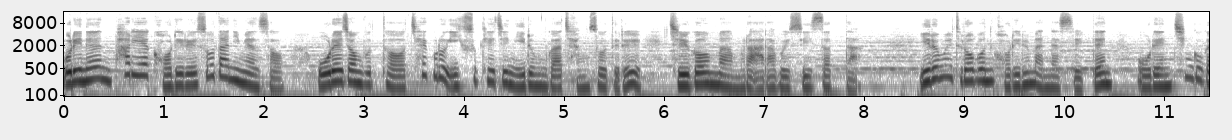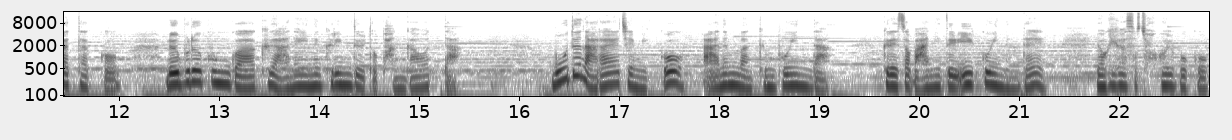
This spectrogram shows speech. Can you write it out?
우리는 파리의 거리를 쏘다니면서 오래전부터 책으로 익숙해진 이름과 장소들을 즐거운 마음으로 알아볼 수 있었다. 이름을 들어본 거리를 만났을 땐 오랜 친구 같았고, 르브르 궁과 그 안에 있는 그림들도 반가웠다. 뭐든 알아야 재밌고, 아는 만큼 보인다. 그래서 많이들 읽고 있는데, 여기 가서 저걸 보고,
